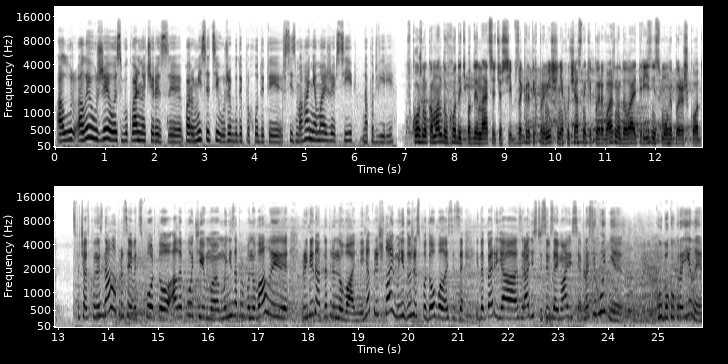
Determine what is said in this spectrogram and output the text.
але, вже ось буквально через е, пару місяців вже буде проходити всі змагання, майже всі на подвір'ї. В кожну команду входить 11 осіб. В закритих приміщеннях учасники переважно долають різні смуги перешкод. Спочатку не знала про цей вид спорту, але потім мені запропонували прийти на, на тренування. Я прийшла і мені дуже сподобалося це. І тепер я з радістю цим займаюся. На сьогодні Кубок України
